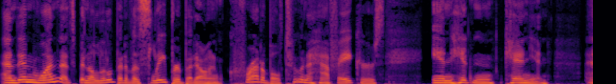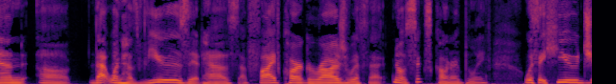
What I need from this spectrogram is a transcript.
And then one that's been a little bit of a sleeper, but on incredible two and a half acres in Hidden Canyon. And uh, that one has views. It has a five car garage with a, no, six car, I believe, with a huge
